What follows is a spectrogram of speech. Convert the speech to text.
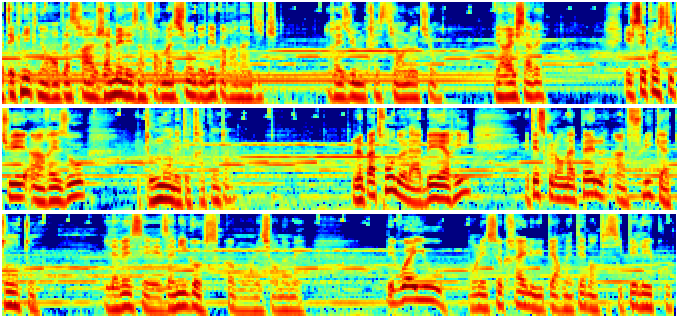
La technique ne remplacera jamais les informations données par un indique, résume Christian Lotion. Derrière le savait. Il s'est constitué un réseau et tout le monde était très content. Le patron de la BRI était ce que l'on appelle un flic à tonton. Il avait ses amigos, comme on les surnommait. Des voyous dont les secrets lui permettaient d'anticiper les coups.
